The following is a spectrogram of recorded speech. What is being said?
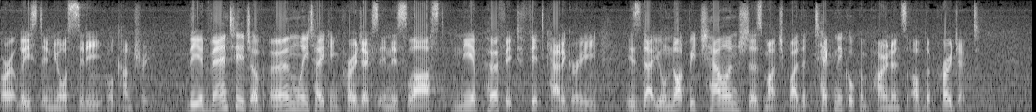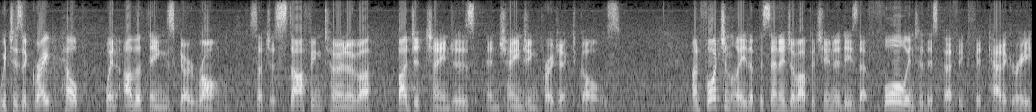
or at least in your city or country. The advantage of only taking projects in this last near perfect fit category is that you'll not be challenged as much by the technical components of the project, which is a great help when other things go wrong, such as staffing turnover, budget changes, and changing project goals. Unfortunately, the percentage of opportunities that fall into this perfect fit category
